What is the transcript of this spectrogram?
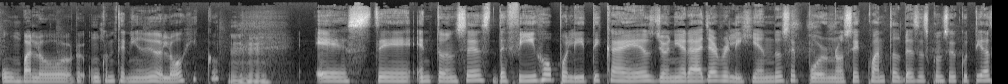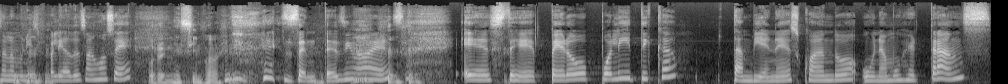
un valor, un contenido ideológico. Este, entonces, de fijo, política es Johnny Araya religiéndose por no sé cuántas veces consecutivas en la municipalidad de San José, Por enésima vez. centésima vez. Este, pero política también es cuando una mujer trans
